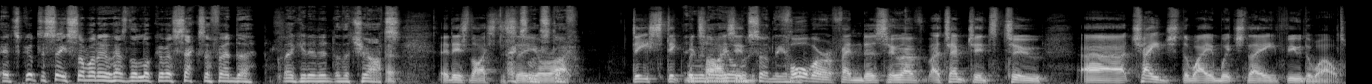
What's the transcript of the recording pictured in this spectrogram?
it's good to see someone who has the look of a sex offender making it into the charts. It is nice to see, Excellent you're right. stuff. Even though he almost certainly Destigmatising isn't. former offenders who have attempted to uh, change the way in which they view the world.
